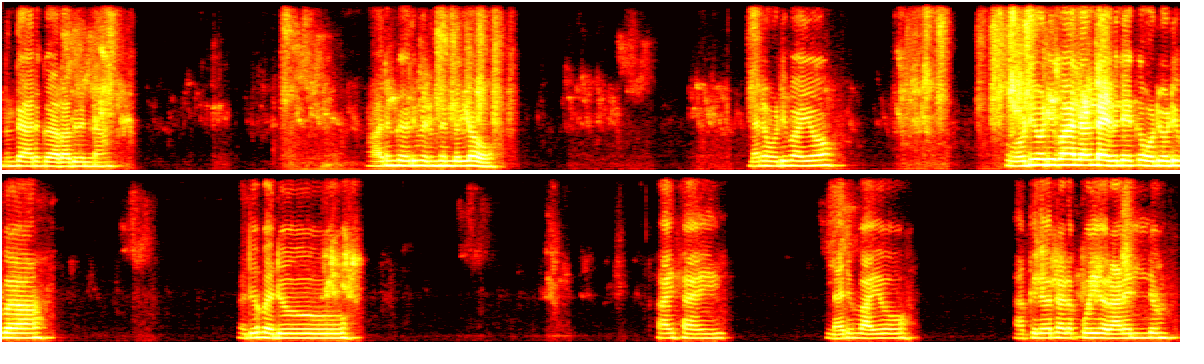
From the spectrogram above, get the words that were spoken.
എന്താ ആരും കയറാതെ പിന്നെ? ആരും കയറി വരുന്നില്ലല്ലോ. എല്ലാവരും ഓടി വായോ? ഓടി ഓടി വാ. എല്ലാവരും ലൈവിലേക്ക് ഓടി ഓടി വാ. വരൂ വരൂ. Hi hi. എല്ലാവരും വായോ? ബാക്കിയുള്ളവരുടെ അവിടെ പോയി? ഒരാളെല്ലാം.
